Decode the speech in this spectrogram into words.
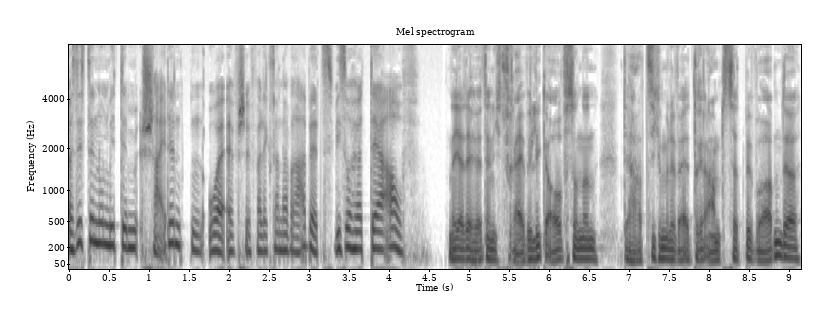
Was ist denn nun mit dem scheidenden ORF-Chef Alexander Brabetz? Wieso hört der auf? Naja, der hört ja nicht freiwillig auf, sondern der hat sich um eine weitere Amtszeit beworben. Der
